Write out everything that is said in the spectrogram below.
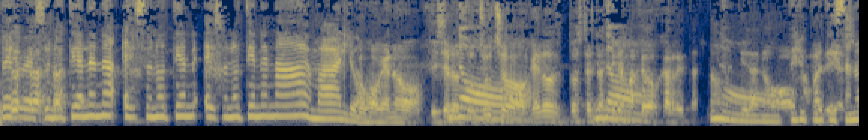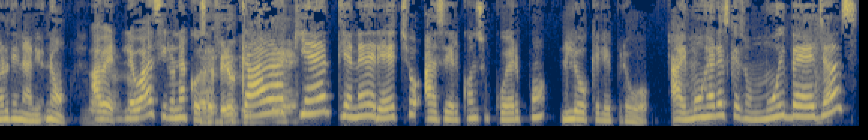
Pero eso no tiene nada, eso no tiene, eso no tiene nada de malo. Como que no. Díselo No. tú, Chucho, que dos, dos tetas No. tienen más que dos carretas. No, mentira, no. pero porque es tan ordinario. No, No, a ver, no, no. le voy a decir una cosa. Cada usted- quien tiene derecho a hacer con su cuerpo lo que le probó. Hay mujeres que son muy bellas,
